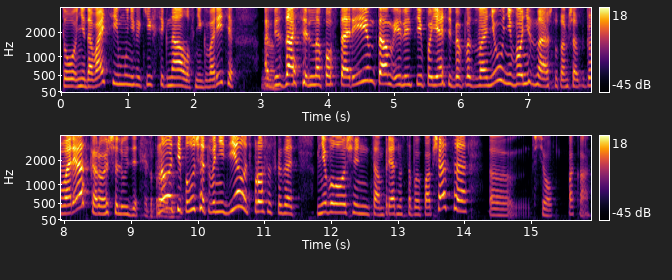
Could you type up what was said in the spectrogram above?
то не давайте ему никаких сигналов, не говорите, Да. обязательно повторим там, или типа я тебе позвоню, не, не знаю, что там сейчас говорят, короче, люди. Это Но, типа, лучше этого не делать, просто сказать, мне было очень там приятно с тобой пообщаться, все, пока.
